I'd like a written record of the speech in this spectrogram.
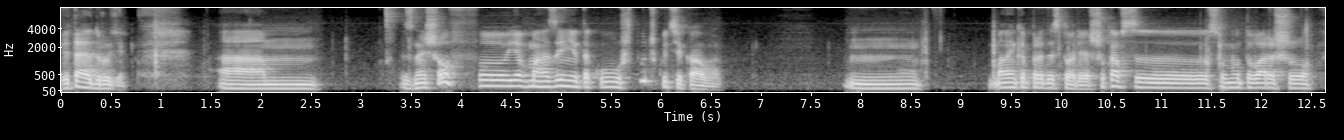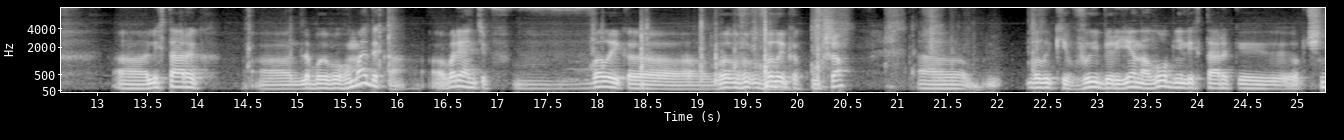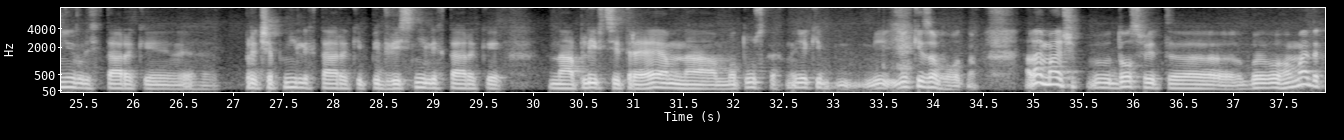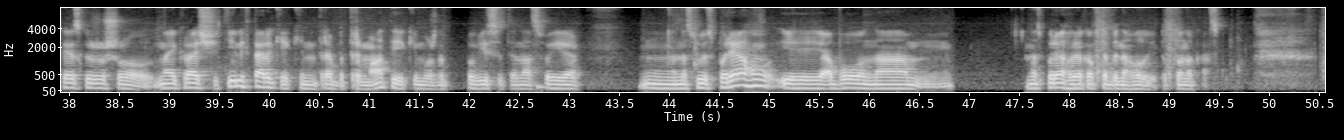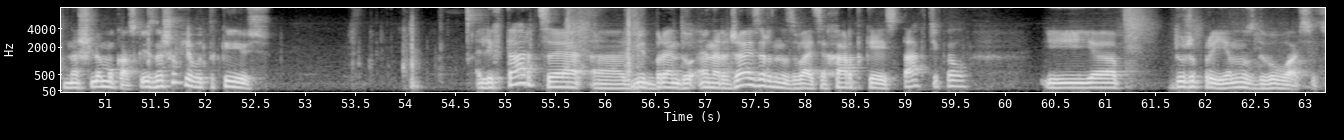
Вітаю, друзі. Ем, знайшов е, я в магазині таку штучку цікаву. М, Маленька передісторія. Шукав своєму товаришу е, ліхтарик е, для бойового медика. Е, Варіантів велика, в- велика куча. Е, Великий вибір. Є налобні ліхтарики, ручні ліхтарики, е, причепні ліхтарики, підвісні ліхтарики, на плівці 3М, на мотузках, ну, які, які завгодно. Але маючи досвід е, бойового медика, я скажу, що найкраще ті ліхтарики, які не треба тримати, які можна повісити на своє. На свою спорягу і, або на, на спорягу, яка в тебе на голові, тобто на каску. На шльому каску. І знайшов я от такий ось ліхтар. Це е, від бренду Energizer, називається Hard Case Tactical. І я дуже приємно здивувався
